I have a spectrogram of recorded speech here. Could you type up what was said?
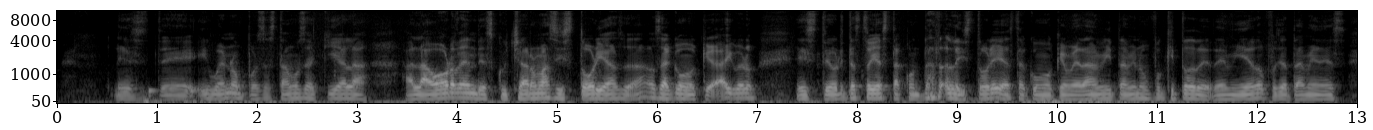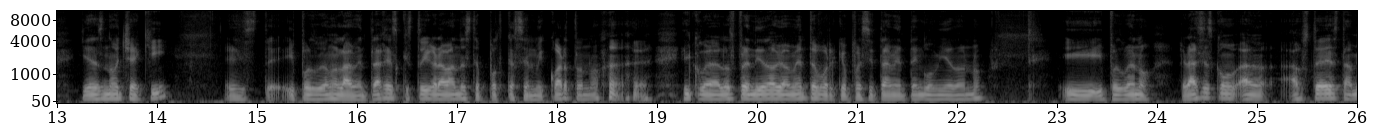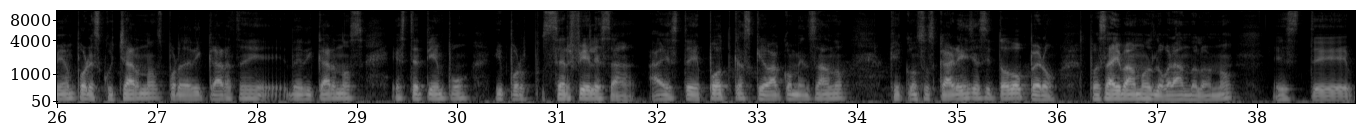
Este, y bueno, pues estamos aquí a la, a la orden de escuchar más historias, ¿verdad? O sea, como que, ay, bueno, este, ahorita estoy hasta contando la historia y hasta como que me da a mí también un poquito de, de miedo, pues ya también es, ya es noche aquí. Este, y pues bueno, la ventaja es que estoy grabando este podcast en mi cuarto, ¿no? y con la luz prendida, obviamente, porque pues sí también tengo miedo, ¿no? Y, pues bueno, gracias a, a, ustedes también por escucharnos, por dedicarse, dedicarnos este tiempo y por ser fieles a, a este podcast que va comenzando, que con sus carencias y todo, pero pues ahí vamos lográndolo, ¿no? Este,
